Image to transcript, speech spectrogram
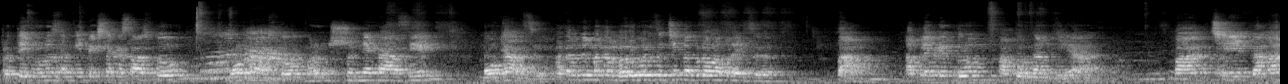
प्रत्येक ऋण संख्येपेक्षा कसा असतो? मोठा असतो. म्हणून शून्य काय असेल? मोठा असेल. आता तुम्ही म्हणता बरोबरच चिन्ह कुठं वापरायचं? पा आपल्याकडे दोन अपूर्णांक आहे, पाच छे दहा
